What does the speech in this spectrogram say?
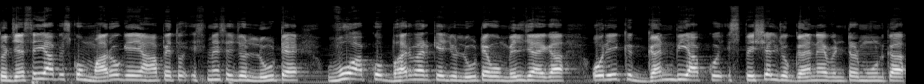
तो जैसे ही आप इसको मारोगे यहाँ पे तो इसमें से जो लूट है, वो आपको भर भर के जो लूट है, वो मिल जाएगा। और एक गन भी आपको स्पेशल जो गन है विंटर मून का,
